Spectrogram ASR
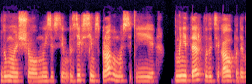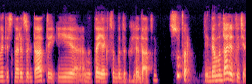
думаю, що ми зі всім зі всім справимось, і мені теж буде цікаво подивитись на результати і на те, як це буде виглядати. Супер. Йдемо далі тоді.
